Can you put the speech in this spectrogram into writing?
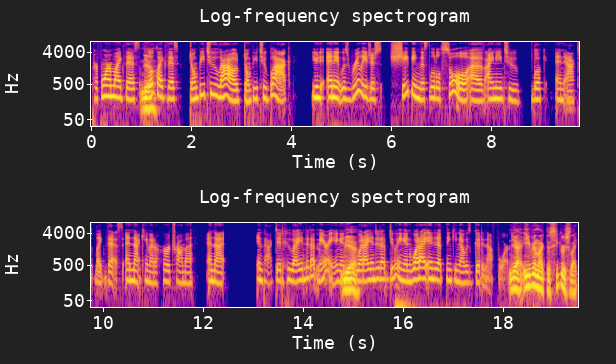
perform like this Yeah. look like this don't be too loud don't be too black you and it was really just shaping this little soul of i need to look and act like this and that came out of her trauma and that impacted who i ended up marrying and Yeah. what i ended up doing and what i ended up thinking i was good enough for Yeah. Even like the secrets, like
